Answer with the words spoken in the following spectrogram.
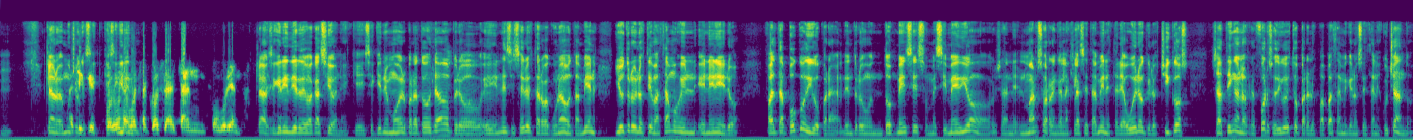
Mm. Claro, hay muchos que, por una u otra cosa están concurriendo. Claro, se quieren ir de vacaciones, que se quieren mover para todos lados, pero es necesario estar vacunado también. Y otro de los temas, estamos en, en enero. falta poco, digo, para dentro de dos meses, un mes y medio, ya en, marzo arrancan las clases también. Estaría bueno que los chicos ya tengan los refuerzos. Digo esto para los papás también que nos están escuchando.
